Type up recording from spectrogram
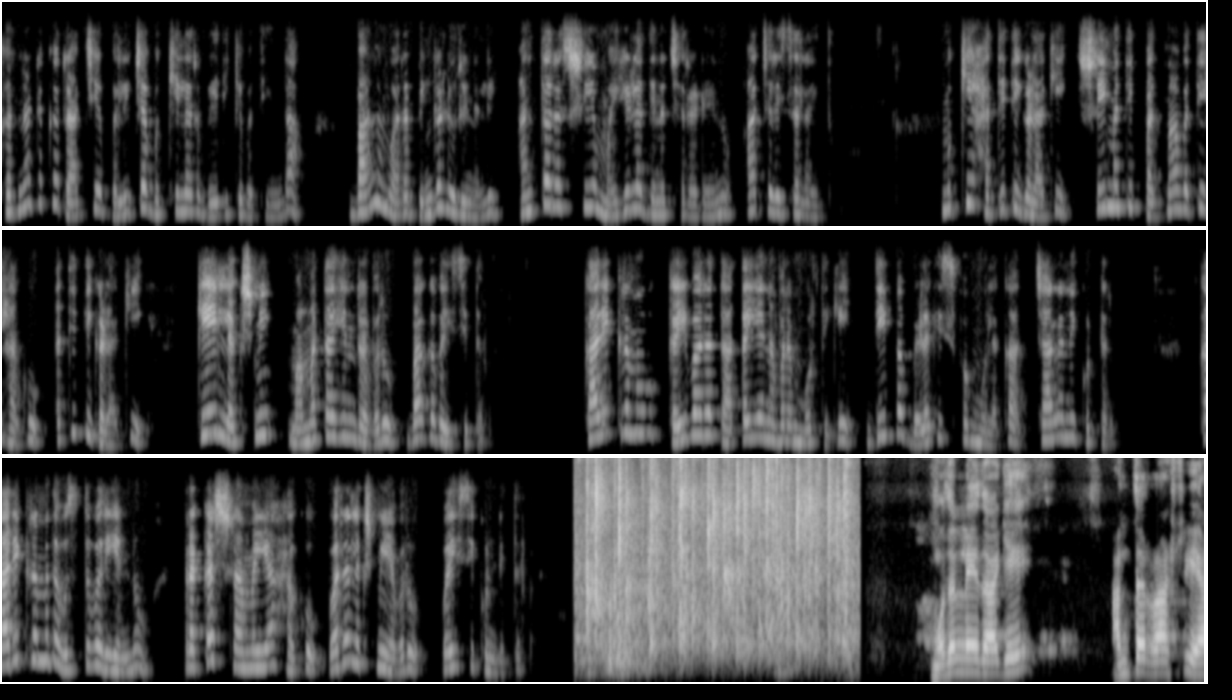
ಕರ್ನಾಟಕ ರಾಜ್ಯ ಬಲಿಜ ವಕೀಲರ ವೇದಿಕೆ ವತಿಯಿಂದ ಭಾನುವಾರ ಬೆಂಗಳೂರಿನಲ್ಲಿ ಅಂತಾರಾಷ್ಟ್ರೀಯ ಮಹಿಳಾ ದಿನಾಚರಣೆಯನ್ನು ಆಚರಿಸಲಾಯಿತು. ಮುಖ್ಯ ಅತಿಥಿಗಳಾಗಿ ಶ್ರೀಮತಿ ಪದ್ಮಾವತಿ ಹಾಗೂ ಅತಿಥಿಗಳಾಗಿ ಕೆ. ಲಕ್ಷ್ಮಿ ಮಮತಾ ರವರು ಭಾಗವಹಿಸಿದ್ದರು. ಕಾರ್ಯಕ್ರಮವು ಕೈವಾರ ತಾತಯ್ಯನವರ ಮೂರ್ತಿಗೆ ದೀಪ ಬೆಳಗಿಸುವ ಮೂಲಕ ಚಾಲನೆ ಕೊಟ್ಟರು. ಕಾರ್ಯಕ್ರಮದ ಉಸ್ತುವಾರಿಯನ್ನು ಪ್ರಕಾಶ್ ರಾಮಯ್ಯ ಹಾಗೂ ವರಲಕ್ಷ್ಮಿಯವರು ವಹಿಸಿಕೊಂಡಿದ್ದರು. ಮೊದಲನೇದಾಗಿ ಅಂತಾರಾಷ್ಟ್ರೀಯ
